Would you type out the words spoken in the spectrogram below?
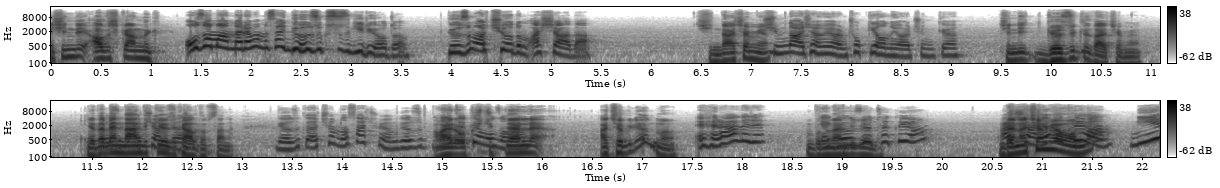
Şimdi alışkanlık. O zamanlar ama mesela gözlüksüz giriyordum. Gözümü açıyordum aşağıda. Şimdi açamıyorsun. Şimdi açamıyorum. Çok yanıyor çünkü. Şimdi gözlükle de açamıyorsun. Ya da ben dandik açıyorum gözlük canım. aldım sana. Gözlükle açıyorum. Nasıl açmıyorum? Gözlük niye Hayır o takıyorum o zaman? küçüklerle açabiliyor mu? E herhalde de. Bunu ya ben gözlüğü biliyorum. takıyorum. Ben Aşağıya açamıyorum onunla. bakıyorum. Niye?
